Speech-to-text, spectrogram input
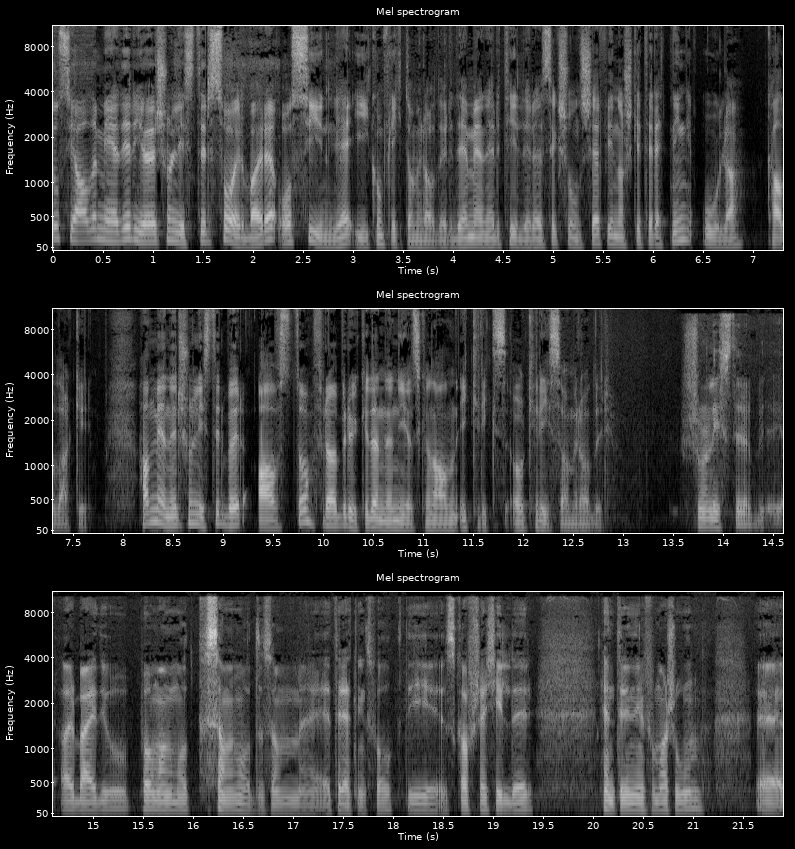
Sosiale medier gjør journalister sårbare og synlige i konfliktområder. Det mener tidligere seksjonssjef i Norsk Etterretning, Ola Kallaker. Han mener journalister bør avstå fra å bruke denne nyhetskanalen i krigs- og kriseområder. Journalister arbeider jo på mange måter på samme måte som etterretningsfolk. De skaffer seg kilder, henter inn informasjon. Eh,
